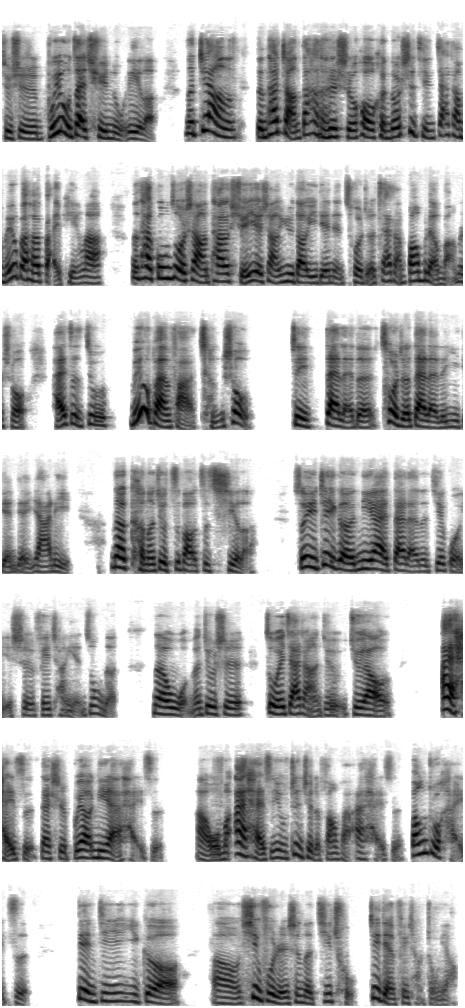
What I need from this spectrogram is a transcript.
就是不用再去努力了。那这样等他长大了的时候，很多事情家长没有办法摆平了。那他工作上、他学业上遇到一点点挫折，家长帮不了忙的时候，孩子就没有办法承受这带来的挫折带来的一点点压力，那可能就自暴自弃了。所以这个溺爱带来的结果也是非常严重的。那我们就是作为家长，就就要爱孩子，但是不要溺爱孩子啊！我们爱孩子，用正确的方法爱孩子，帮助孩子奠基一个呃幸福人生的基础，这点非常重要。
